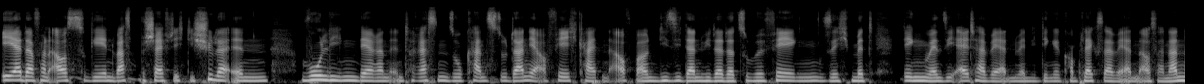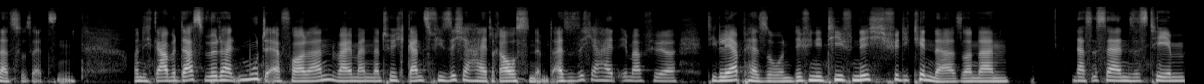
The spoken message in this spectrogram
eher davon auszugehen, was beschäftigt die SchülerInnen, wo liegen deren Interessen, so kannst du dann ja auch Fähigkeiten aufbauen, die sie dann wieder dazu befähigen, sich mit Dingen, wenn sie älter werden, wenn die Dinge komplexer werden, auseinanderzusetzen. Und ich glaube, das würde halt Mut erfordern, weil man natürlich ganz viel Sicherheit rausnimmt. Also Sicherheit immer für die Lehrperson, definitiv nicht für die Kinder, sondern das ist ja ein System,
